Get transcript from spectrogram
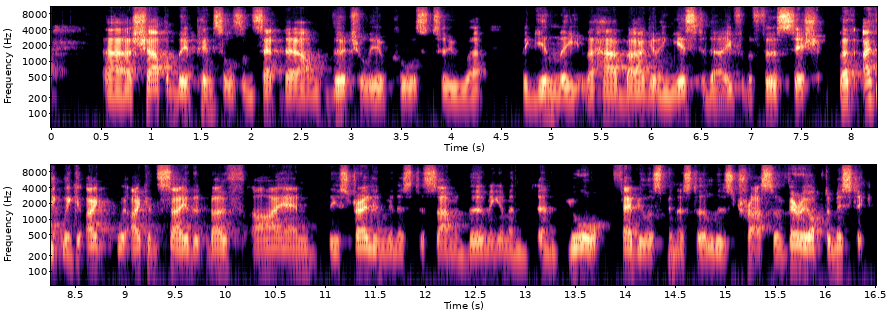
uh sharpened their pencils and sat down virtually, of course, to uh, begin the, the hard bargaining yesterday for the first session. But I think we, I, I can say that both I and the Australian Minister Simon Birmingham and, and your fabulous Minister Liz Truss are very optimistic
